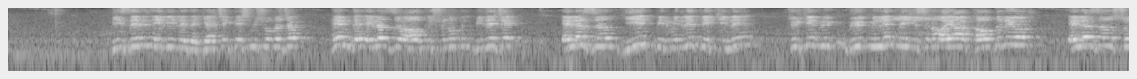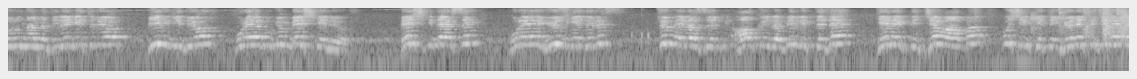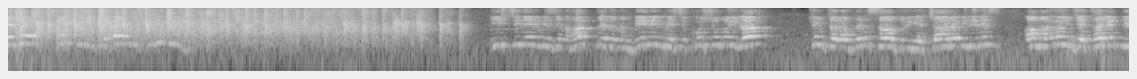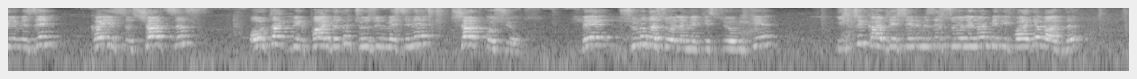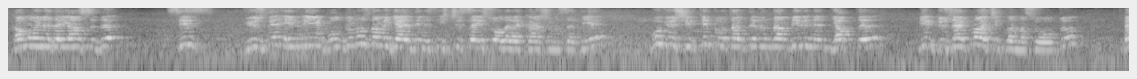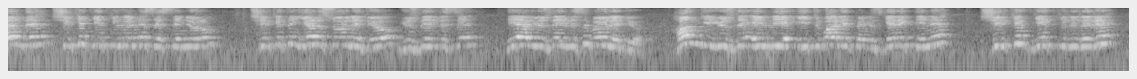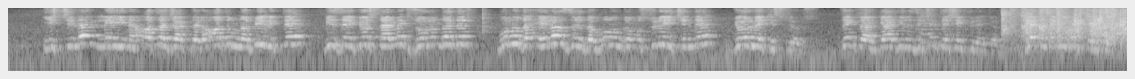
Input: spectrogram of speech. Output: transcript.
bizlerin eliyle de gerçekleşmiş olacak. Hem de Elazığ halkı şunu bilecek. Elazığ'ın yiğit bir milletvekili Türkiye Büyük, Büyük Millet Meclisi'ni ayağa kaldırıyor. Elazığ'ın sorunlarını dile getiriyor. Bir gidiyor, buraya bugün beş geliyor. Beş gidersek buraya yüz geliriz. Tüm Elazığ halkıyla birlikte de gerekli cevabı bu şirketin yöneticilerine de hep birlikte vermesini biliriz. İşçilerimizin haklarının verilmesi koşuluyla tüm tarafları sağduyuya çağırabiliriz. Ama önce taleplerimizin kayıtsız, şartsız ortak bir paydada çözülmesini şart koşuyoruz. Ve şunu da söylemek istiyorum ki işçi kardeşlerimize söylenen bir ifade vardı. Kamuoyuna da yansıdı. Siz yüzde elliyi buldunuz da mı geldiniz işçi sayısı olarak karşımıza diye. Bugün şirket ortaklarından birinin yaptığı bir düzeltme açıklaması oldu. Ben de şirket yetkililerine sesleniyorum. Şirketin yarısı öyle diyor, yüzde ellisi. Diğer yüzde ellisi böyle diyor. Hangi yüzde elliye itibar etmemiz gerektiğini şirket yetkilileri işçiler lehine atacakları adımla birlikte bize göstermek zorundadır. Bunu da Elazığ'da bulunduğumuz süre içinde görmek istiyoruz. Tekrar geldiğiniz için teşekkür ediyorum. Millet gelecek.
